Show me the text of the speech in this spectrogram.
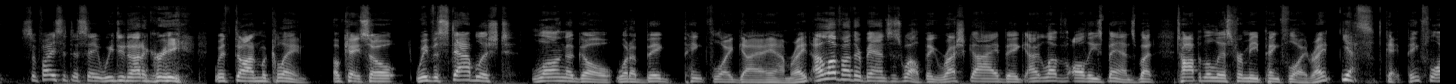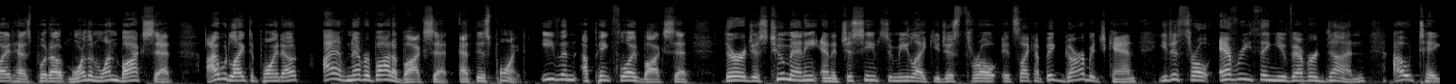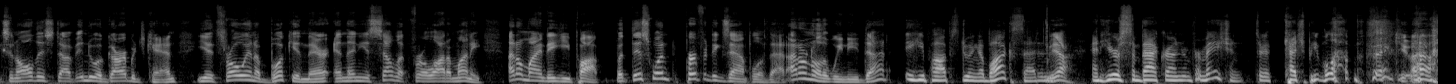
Suffice it to say, we do not agree with Don McLean. Okay, so we've established long ago what a big Pink Floyd guy I am, right? I love other bands as well. Big Rush guy, big I love all these bands, but top of the list for me Pink Floyd, right? Yes. Okay, Pink Floyd has put out more than one box set. I would like to point out I have never bought a box set at this point. Even a Pink Floyd box set, there are just too many and it just seems to me like you just throw it's like a big garbage can. You just throw everything you've ever done, outtakes and all this stuff into a garbage can. You throw in a book in there and then you sell it for a lot of money. I don't mind Iggy Pop, but this one, perfect example of that. I don't know that we need that. Iggy Pop's doing a box set, and Yeah. and here's some background information to catch people up. Thank you. Uh,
